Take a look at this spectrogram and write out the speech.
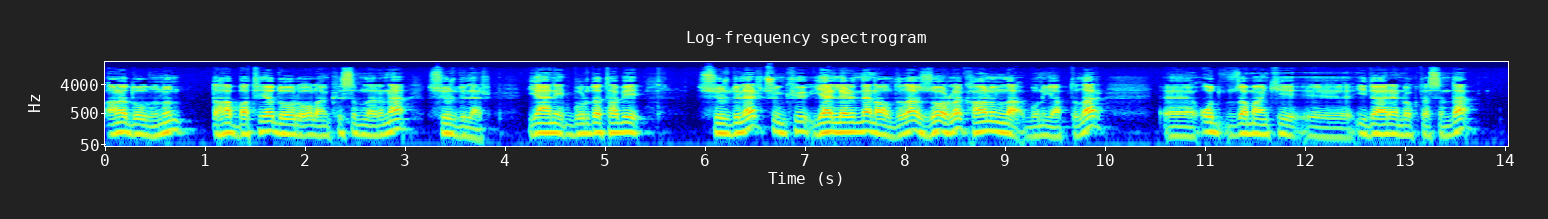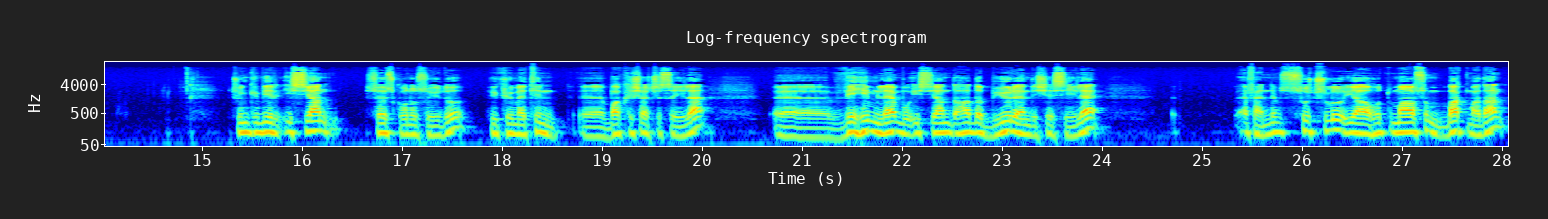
Anadolu'nun daha batıya doğru olan kısımlarına sürdüler. Yani burada tabi sürdüler çünkü yerlerinden aldılar zorla kanunla bunu yaptılar. E, o zamanki e, idare noktasında çünkü bir isyan söz konusuydu hükümetin e, bakış açısıyla e, vehimle bu isyan daha da büyür endişesiyle efendim suçlu yahut masum bakmadan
